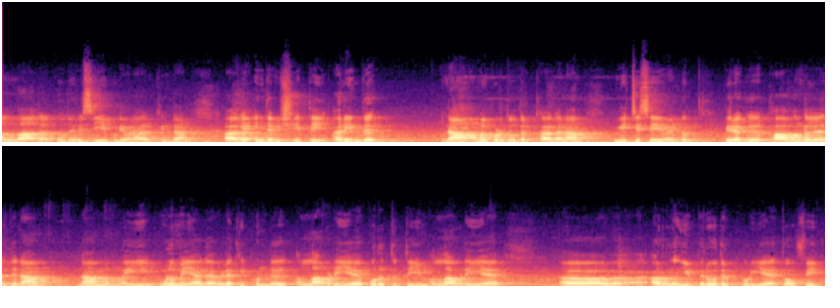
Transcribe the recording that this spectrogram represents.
அல்லாஹ் அதற்கு உதவி செய்யக்கூடியவனாக இருக்கின்றான். ஆக இந்த விஷயத்தை அறிந்து நாம் அமல்படுத்துவதற்காக நாம் முயற்சி செய்ய வேண்டும். பிறகு பாவங்களிலிருந்து நாம் நாம் நம்மை முழுமையாக விலக்கி கொண்டு அல்லாஹ்வுடைய பொருத்தத்தையும் அல்லாஹ்வுடைய அருளையும் பெறுவதற்குரிய தௌஃபீக்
